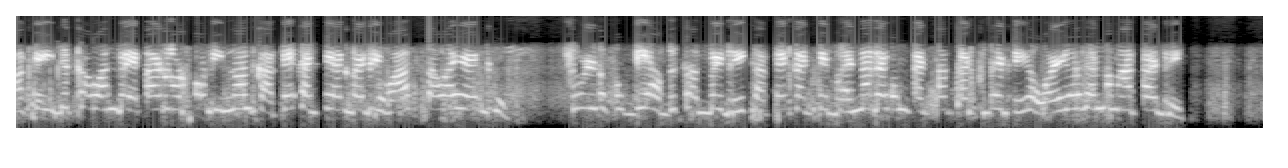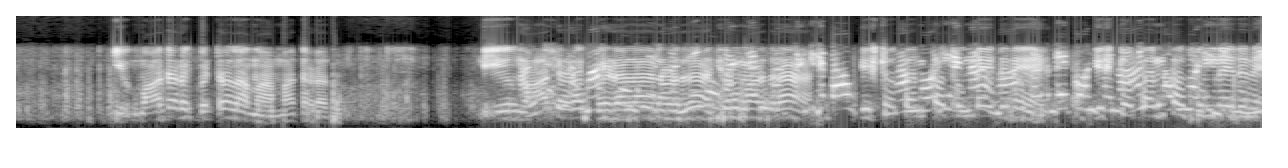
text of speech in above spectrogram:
ಮತ್ತೆ ಇದಕ್ಕ ಒಂದ್ ರೆಕಾರ್ಡ್ ನೋಡ್ಕೊಂಡು ಇನ್ನೊಂದು ಕತೆ ಕಟ್ಟಿ ಹೇಳ್ಬೇಡ್ರಿ ವಾಸ್ತವ ಹೇಳ್ರಿ ಸುಳ್ಳು ಸುದ್ದಿ ಹಬ್ಬಕ್ಕೆ ಹಾಕ್ಬೇಡ್ರಿ ಕತೆ ಕಟ್ಟಿ ಬಣ್ಣಗಳನ್ನ ಕಟ್ಟ ಕಟ್ಬೇಡ್ರಿ ಒಳ್ಳೆಯದನ್ನ ಮಾತಾಡ್ರಿ. ನೀವು ಮಾತಾಡಕ್ ಬಿಟ್ರಲ್ಲಮ್ಮ, ಮಾತಾಡೋದು. ನೀವು ಮಾತಾಡಕ್ ಬಿಡಲ್ಲ ನೋಡಿದ್ರ ಶುರು ಮಾಡಿದ್ರ? ಇಷ್ಟು ತನಕ ಸುಮ್ಮನೆ ಇದ್ದೀನಿ. ಇಷ್ಟು ತನಕ ಸುಮ್ಮನೆ ಇದ್ದೀನಿ.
